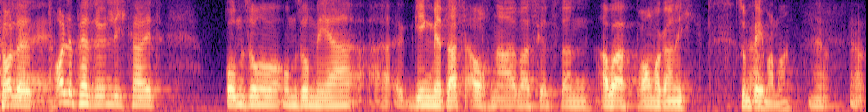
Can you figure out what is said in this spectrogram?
tolle, tolle Persönlichkeit. Umso, umso mehr äh, ging mir das auch nahe, was jetzt dann, aber brauchen wir gar nicht zum ja. Thema machen. Ja, ja.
